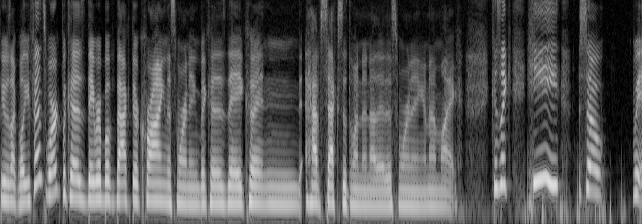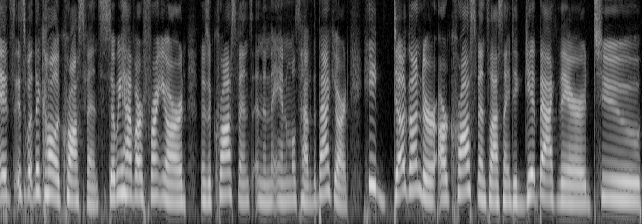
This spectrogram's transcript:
he was like, Well, your fence worked because they were both back there crying this morning because they couldn't have sex with one another this morning. And I'm like, Because like he, so it's it's what they call a cross fence. So we have our front yard, there's a cross fence, and then the animals have the backyard. He dug under our cross fence last night to get back there to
